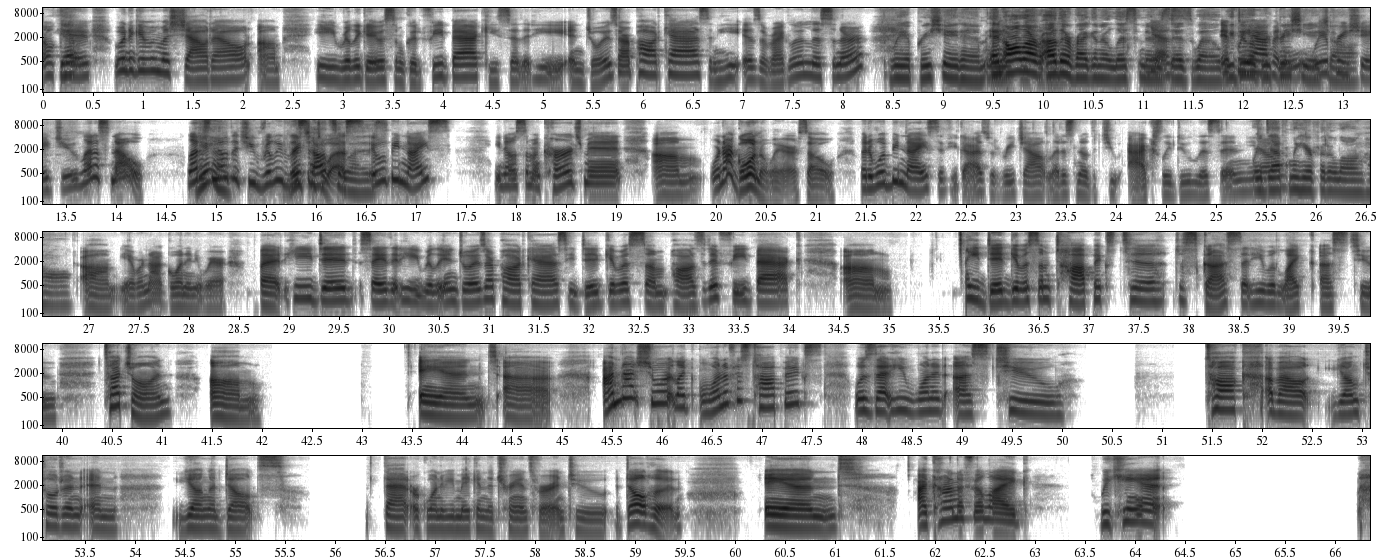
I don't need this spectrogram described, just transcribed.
Okay, Yep. we're gonna give him a shout out. Um, he really gave us some good feedback. He said that he enjoys our podcast and he is a regular listener. We appreciate him, and all our appreciate him. other regular listeners Yes, as well. We if we do ap have any, we appreciate y'all. appreciate you. Let us know. Let us know Yeah. that you really Reach listen to out to us. It us. would be nice, you know, some encouragement. Um, we're not going nowhere, so but it would be nice if you guys would reach out and let us know that you actually do listen, you We're know? definitely here for the long haul. Um, yeah, we're not going anywhere. But he did say that he really enjoys our podcast. He did give us some positive feedback. Um, he did give us some topics to discuss that he would like us to touch on. Um, and uh, I'm not sure, like, one of his topics was that he wanted us to talk about young children and young adults that are going to be making the transfer into adulthood. And I kind of feel like we can't,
